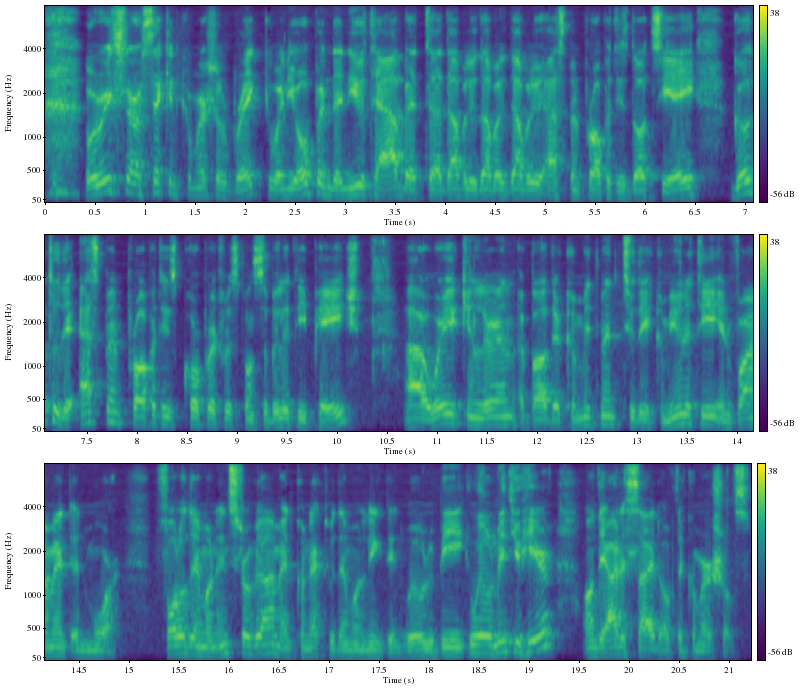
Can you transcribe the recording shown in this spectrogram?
we reached our second commercial break. When you open the new tab at uh, www.aspenproperties.ca, go to the Aspen Properties Corporate Responsibility page, uh, where you can learn about their commitment to the community, environment, and more. Follow them on Instagram and connect with them on LinkedIn. We will be we will meet you here on the other side of the commercials.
